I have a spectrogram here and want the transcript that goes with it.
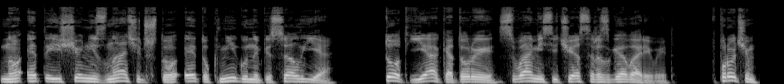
Но это еще не значит, что эту книгу написал я. Тот я, который с вами сейчас разговаривает. Впрочем,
